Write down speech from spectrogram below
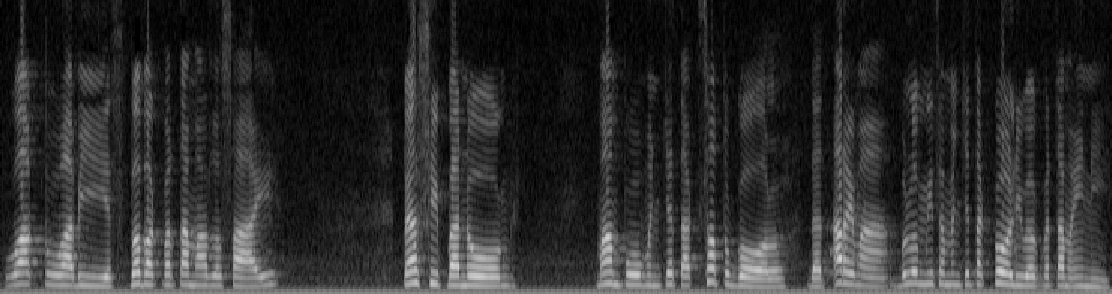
waktu habis babak pertama selesai Persib Bandung mampu mencetak satu gol dan Arema belum bisa mencetak gol di babak pertama ini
